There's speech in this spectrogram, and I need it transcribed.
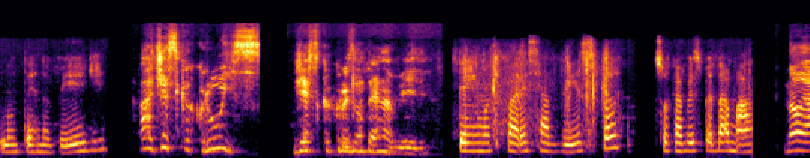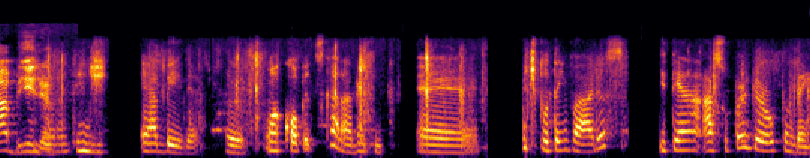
Lanterna Verde. Ah, Jessica Cruz. Jessica Cruz Lanterna Verde. Tem uma que parece a Vespa, só que a Vespa é da Marvel. Não, é a abelha. Eu não entendi. É a abelha. É. Uma cópia descarada, enfim. É... E, tipo, tem várias. E tem a, a Supergirl também.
